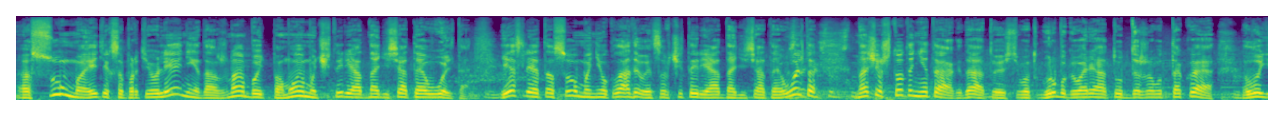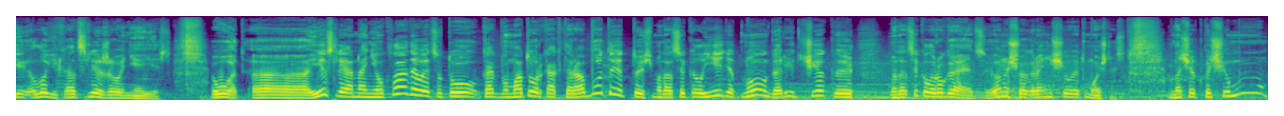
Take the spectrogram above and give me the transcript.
э, сумма этих сопротивлений должна быть, по-моему, 4,1 вольта. Если эта сумма не укладывается в 4,1 вольта, значит, что-то не так, да. То есть, вот, грубо говоря, тут даже вот такая логи- логика отслеживания есть. Вот. э, Если она не укладывается, то как бы мотор как-то работает, то есть мотоцикл едет, но горит чек, и мотоцикл ругается, и он еще ограничивает мощность. Значит, почему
